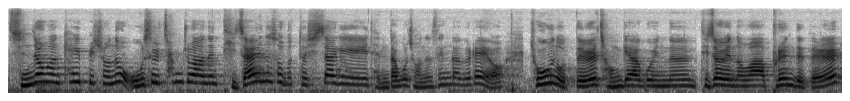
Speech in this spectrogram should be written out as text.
진정한 K-패션은 옷을 창조하는 디자이너서부터 시작이 된다고 저는 생각을 해요. 좋은 옷들 전개하고 있는 디자이너와 브랜드들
